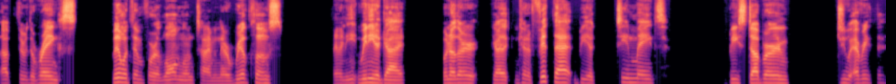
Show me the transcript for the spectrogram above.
up through the ranks. Been with him for a long, long time, and they're real close. And we need a guy, another guy that can kind of fit that, be a teammate, be stubborn, do everything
